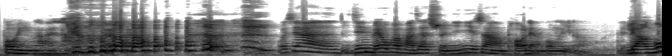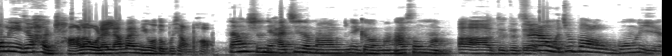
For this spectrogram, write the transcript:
报应来了。我现在已经没有办法在水泥地上跑两公里了。两公里已经很长了，我连两百米我都不想跑。当时你还记得吗？那个马拉松吗，啊啊，对对对虽，然我就报了五公里，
